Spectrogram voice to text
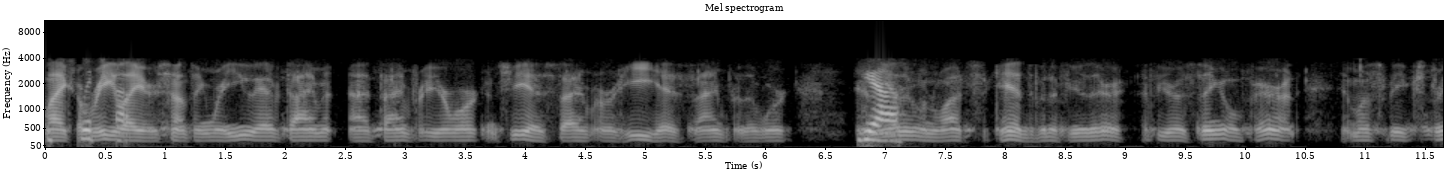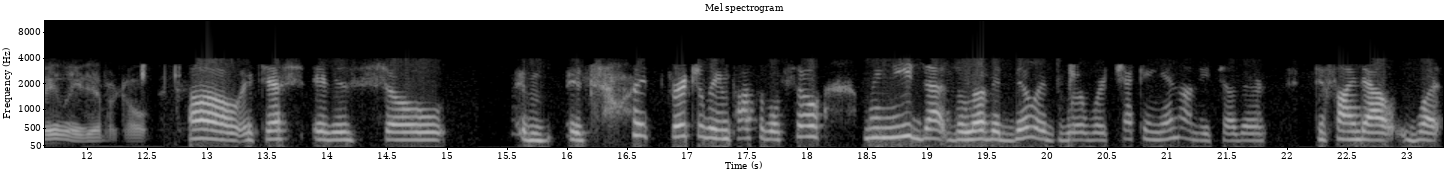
like a relay or something where you have time uh, time for your work and she has time or he has time for the work and yeah. the other one watch the kids. But if you're there, if you're a single parent, it must be extremely difficult. Oh, it just it is so it's it's virtually impossible. So we need that beloved village where we're checking in on each other to find out what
